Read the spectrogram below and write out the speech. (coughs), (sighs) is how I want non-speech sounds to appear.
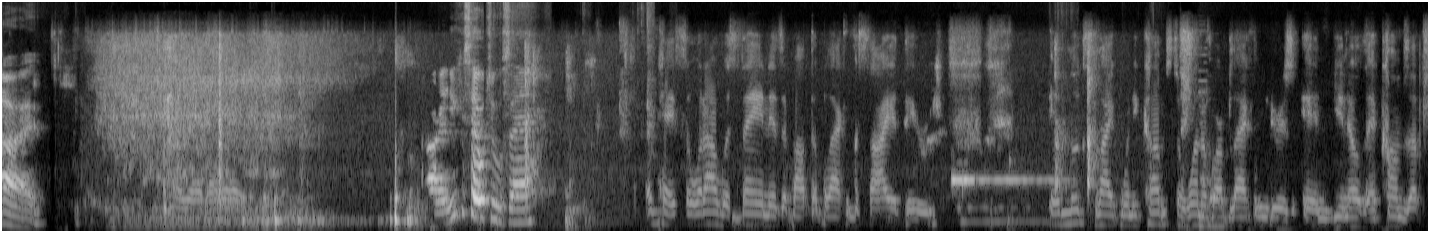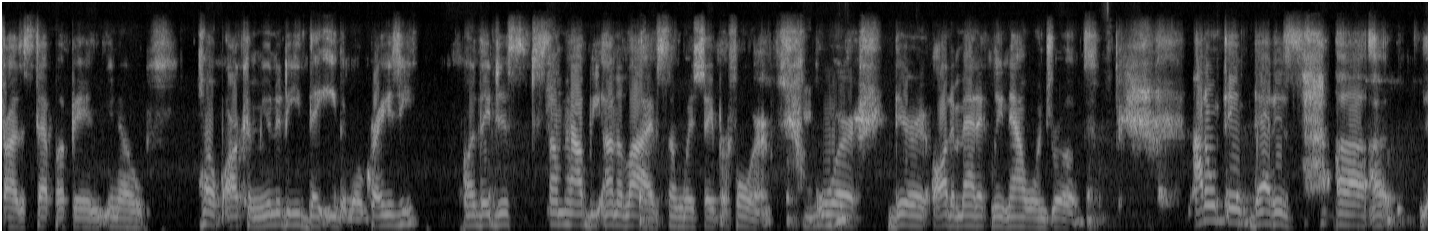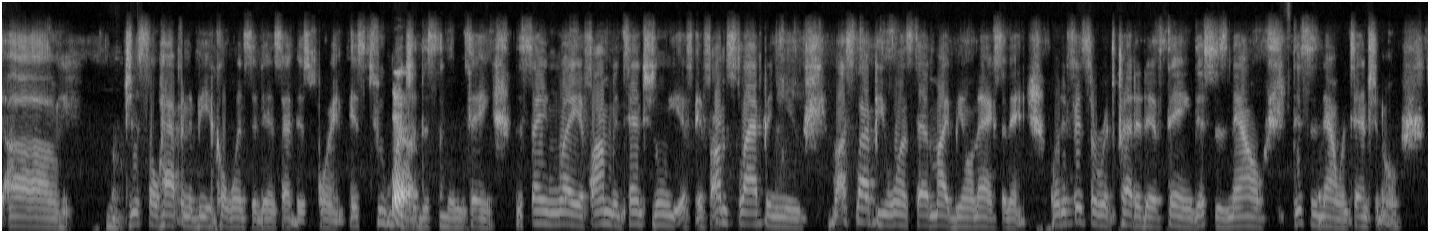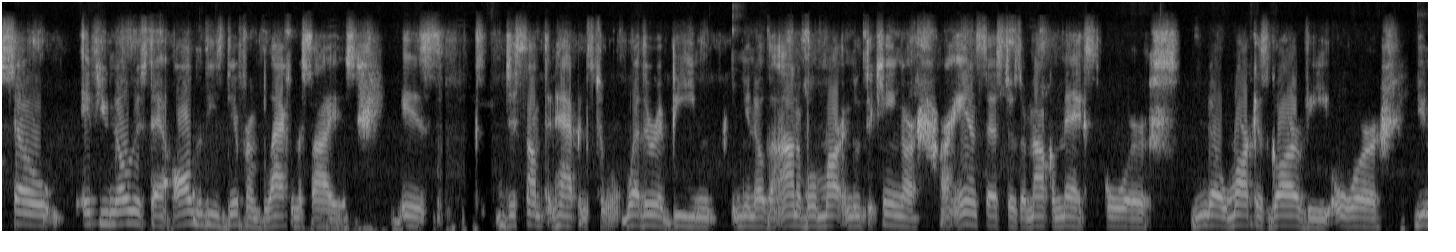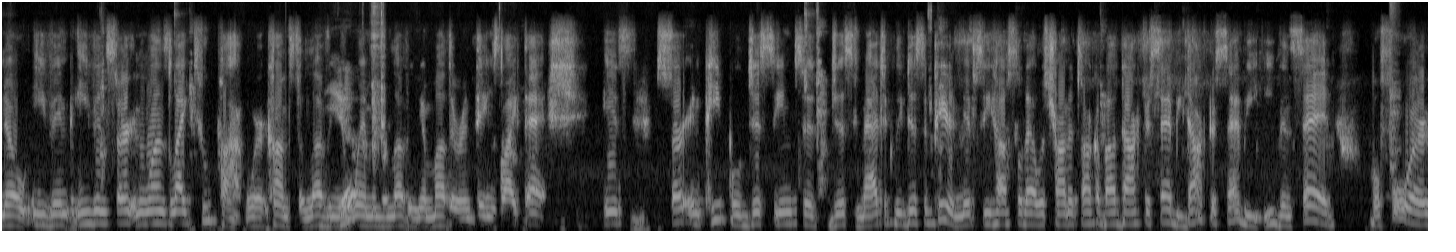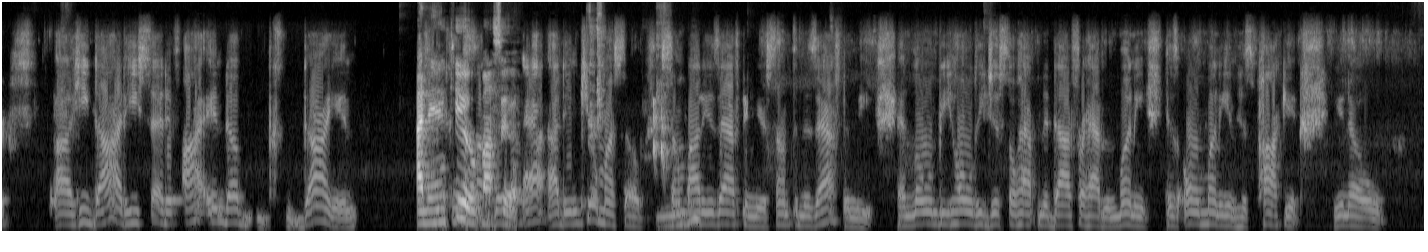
All right. All right, all right. All right, you can say what you were saying. Okay, so what I was saying is about the Black Messiah theory. It looks like when it comes to one of our Black leaders and, you know, that comes up, tries to step up and, you know, help our community, they either go crazy or they just somehow be unalive some way, shape, or form, mm-hmm. or they're automatically now on drugs. I don't think that is uh, uh, uh just so happen to be a coincidence at this point. It's too much yeah. of the same thing. The same way, if I'm intentionally, if, if I'm slapping you, if I slap you once, that might be on accident. But if it's a repetitive thing, this is now this is now intentional. So if you notice that all of these different black messiahs is just something happens to them, whether it be you know the honorable Martin Luther King or our ancestors or Malcolm X or you know Marcus Garvey or you know even even certain ones like Tupac where it comes to loving yep. your women and loving your mother and things like that is certain people just seem to just magically disappear. Nipsey Hussle that was trying to talk about Dr. Sebi. Dr. Sebi even said before uh, he died, he said, if I end up dying, I didn't kill myself. I didn't kill myself. Mm-hmm. Somebody is after me or something is after me. And lo and behold, he just so happened to die for having money, his own money in his pocket, you know,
